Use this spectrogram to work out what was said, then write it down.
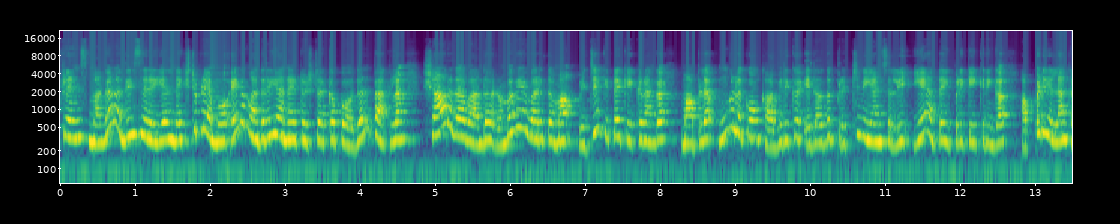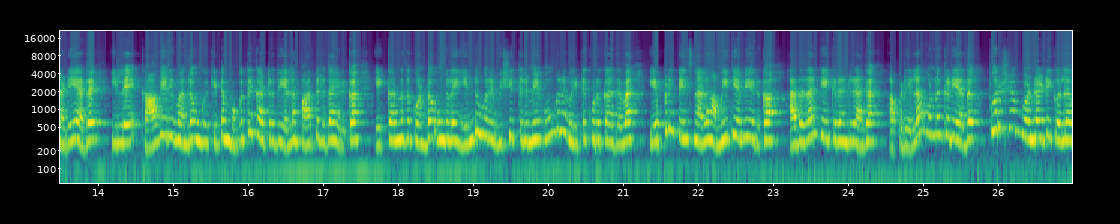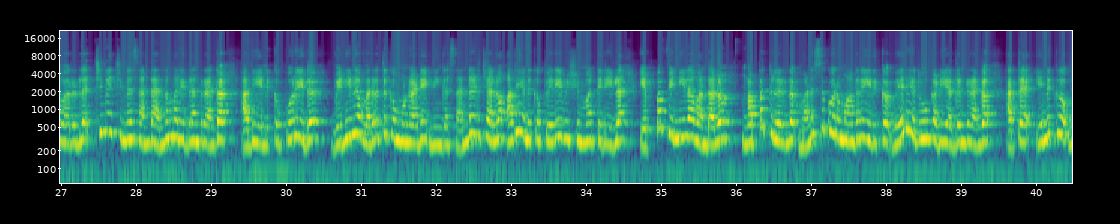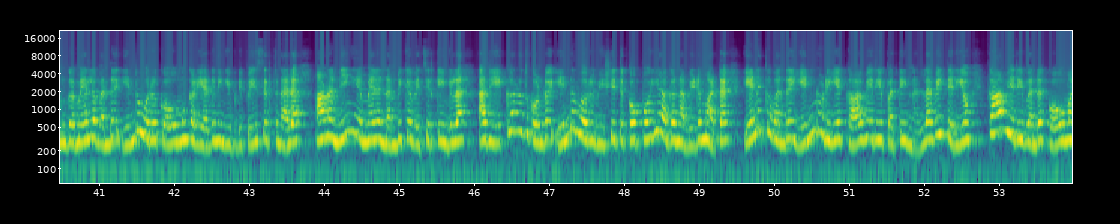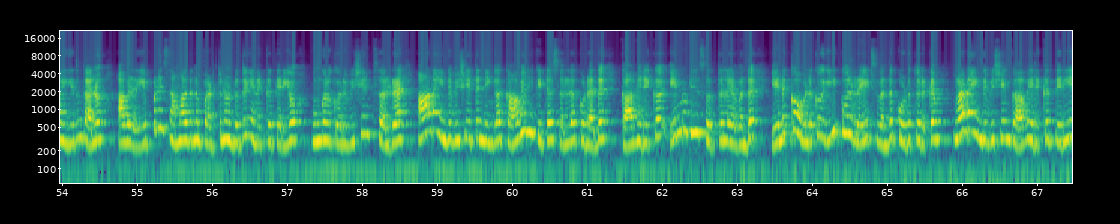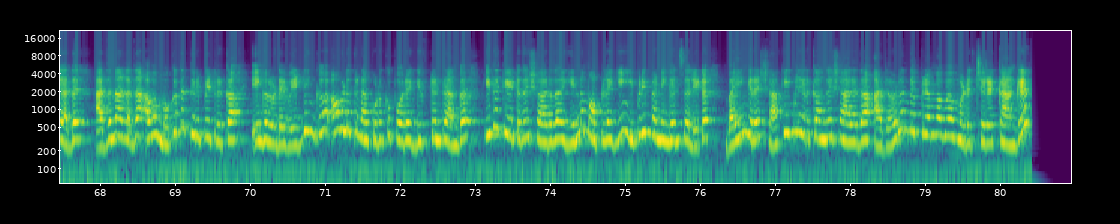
Friends Mahanadi சிறையில் next பிரேமோ என்ன மாதிரியான ட்விஸ்ட் இருக்க போகுதுன்னு பார்க்கலாம். சாரதா வந்து ரொம்பவே வருத்தமா விஜய் கிட்ட கேட்குறாங்க மாப்பிள்ள உங்களுக்கும் காவிரிக்கும் ஏதாவது பிரச்சனையான்னு சொல்லி ஏன் அத்தை இப்படி கேட்குறீங்க அப்படியெல்லாம் கிடையாது. இல்லை காவேரி வந்து உங்ககிட்ட முகத்தை காட்டுறது எல்லாம் பார்த்துட்டு தான் இருக்கா. எக்காரணத்தை கொண்டு உங்களை எந்த ஒரு விஷயத்திலுமே உங்களை விட்டு கொடுக்காதவ எப்படி பேசினாலும் அமைதியாகவே இருக்கா? அதை தான் கேட்குறேன்றாங்க அப்படியெல்லாம் ஒன்றும் கிடையாது. புருஷன் பொண்டாட்டிக்குள்ள வரல சின்ன சின்ன சண்டை அந்த மாதிரி தான்றாங்க. அது எனக்கு எனக்கு புரியுது. வெண்ணிலா வர்றதுக்கு முன்னாடி நீங்கள் சண்டை அடித்தாலும் அது எனக்கு பெரிய விஷயமா தெரியல. எப்போ வெண்ணிலா வந்தாலும் உங்க இருந்து மனசுக்கு ஒரு மாதிரி இருக்கு. வேறு எதுவும் கிடையாதுன்றாங்க. அத்தை எனக்கு உங்கள் மேலே வந்து எந்த ஒரு கோவமும் கிடையாது. நீங்கள் இப்படி பேசுறதுனால. ஆனால் நீங்கள் என் மேலே நம்பிக்கை வச்சுருக்கீங்களா? அது எக்காரணத்து கொண்டு எந்த ஒரு விஷயத்துக்கோ பொய்யாக நான் விட மாட்டேன் எனக்கு வந்து என்னுடைய காவேரியை பற்றி நல்லாவே தெரியும். காவேரி வந்து கோபமாக இருந்தாலும் அவளை எப்படி சமாதானப்படுத்தணுன்றது எனக்கு தெரியும். உங்களுக்கு ஒரு விஷயம் சொல்கிறேன் ஆனால் இந்த விஷயத்தை நீங்க காவேரி கிட்ட சொல்லக்கூடாது. காவேரிக்கு என்னுடைய சொத்துல வந்து எனக்கும் அவளுக்கும் ஈக்குவல் ரைட்ஸ் வந்து கொடுத்துருக்கேன் ஆனா இந்த விஷயம் காவேரிக்கு தெரியாது. அதனால தான் அவ முகத்தை திருப்பிட்டு இருக்கா. எங்களோட வெட்டிங்க்கு அவளுக்கு நான் கொடுக்க போற கிஃப்ட்ன்றாங்க இதை கேட்டது சாரதா என்ன மாப்பிள்ளை ஏன் இப்படி பண்ணீங்கன்னு சொல்லிட்டு பயங்கர ஷாக்கிங்ல இருக்காங்க சாரதா. அதோட இந்த பிரமவை முடிச்சிருக்காங்க.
